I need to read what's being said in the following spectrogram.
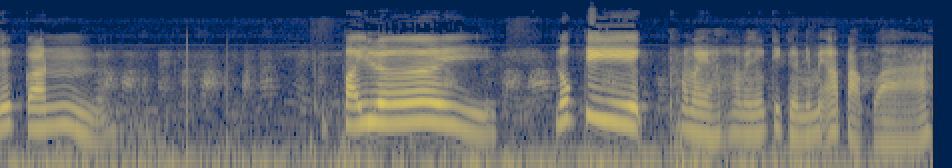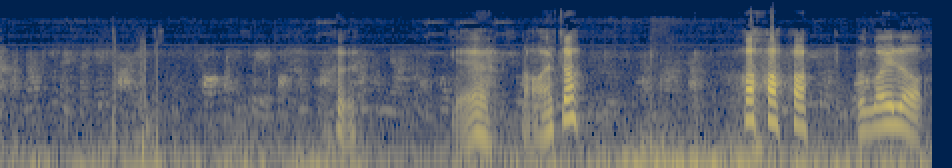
ด้วยกัน ไปเลย นกจิกทำไมทำไมนกจิกตัวนี้ไม่อ้าปากวะแกตายซะฮ่าฮ่าฮ่าเป็นไงล่ะ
